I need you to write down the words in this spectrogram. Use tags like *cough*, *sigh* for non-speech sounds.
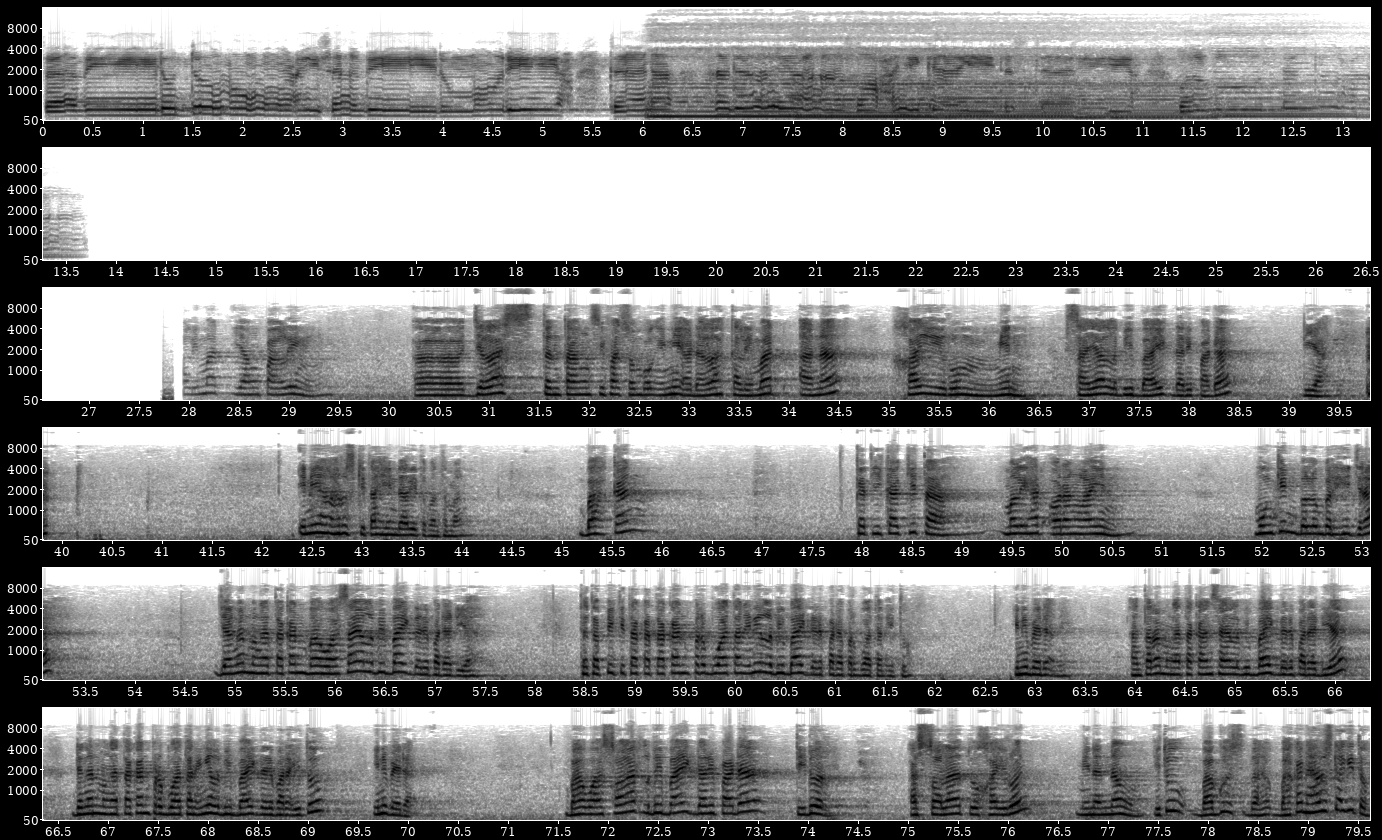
سبيل الدموع سبيل مريح تنهد يا صاحي كي تستريح وغص الدعاء Kalimat yang paling eh, jelas tentang sifat sombong ini adalah kalimat ana khairum min. Saya lebih baik daripada dia. *clears throat* Ini yang harus kita hindari teman-teman. Bahkan ketika kita melihat orang lain mungkin belum berhijrah, jangan mengatakan bahwa saya lebih baik daripada dia. Tetapi kita katakan perbuatan ini lebih baik daripada perbuatan itu. Ini beda nih. Antara mengatakan saya lebih baik daripada dia dengan mengatakan perbuatan ini lebih baik daripada itu, ini beda. Bahwa sholat lebih baik daripada tidur. As-sholatu khairun minan naum. Itu bagus, bahkan harus kayak gitu.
